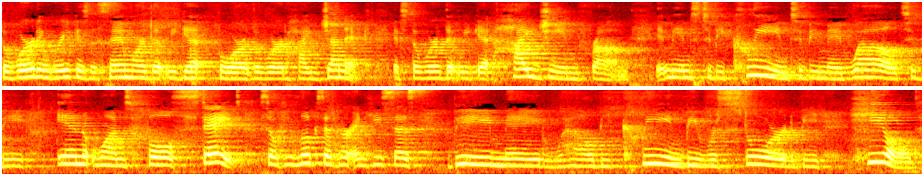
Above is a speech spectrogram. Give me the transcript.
The word in Greek is the same word that we get for the word hygienic. It's the word that we get hygiene from. It means to be clean, to be made well, to be in one's full state. So he looks at her and he says, Be made well, be clean, be restored, be healed.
